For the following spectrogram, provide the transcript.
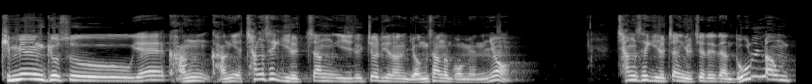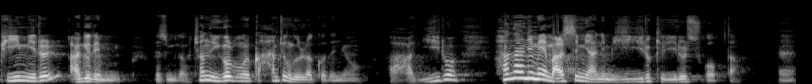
김명현 교수의 강, 강의 창세기 1장 1절이라는 영상을 보면요. 창세기 1장 1절에 대한 놀라운 비밀을 알게 됐습니다. 저는 이걸 보면 깜짝 놀랐거든요. 아, 이런, 하나님의 말씀이 아니면 이렇게 이럴 수가 없다. 네.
